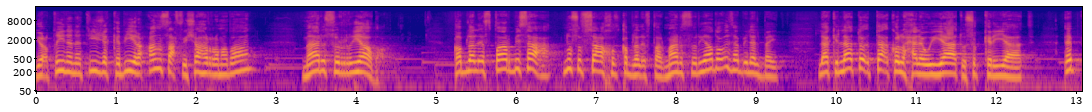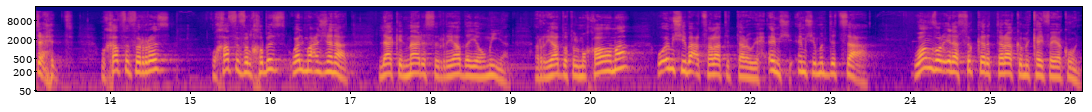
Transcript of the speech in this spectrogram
يعطينا نتيجة كبيرة أنصح في شهر رمضان. مارسوا الرياضة قبل الإفطار بساعة نصف ساعة خذ قبل الإفطار. مارس الرياضة واذهب إلى البيت. لكن لا تأكل حلويات وسكريات. ابتعد وخفف الرز وخفف الخبز والمعجنات لكن مارس الرياضة يوميا. الرياضة المقاومة وامشي بعد صلاة التراويح. امشي امشي مدة ساعة. وانظر إلى السكر التراكمي كيف يكون.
